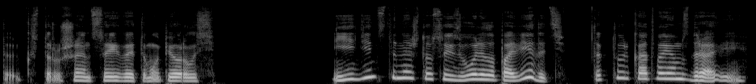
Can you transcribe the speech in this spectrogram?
Только старушенца и в этом уперлась. Единственное, что соизволила поведать, так только о твоем здравии.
